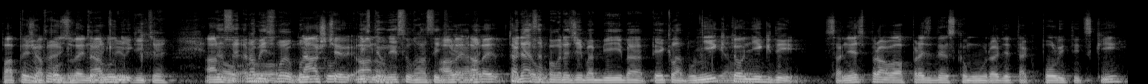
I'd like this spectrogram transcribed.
pápeža no pozve na Luník. Áno, robí svoju politiku, náštev, vy s nesúhlasíte, ale, ale, ale tak dá sa povedať, že iba, iba piekla buchty. Nikto alebo... nikdy sa nesprával v prezidentskom úrade tak politicky,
